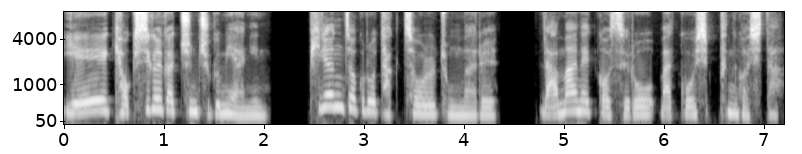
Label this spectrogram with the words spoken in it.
예의 격식을 갖춘 죽음이 아닌 필연적으로 닥쳐올 종말을 나만의 것으로 맞고 싶은 것이다.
